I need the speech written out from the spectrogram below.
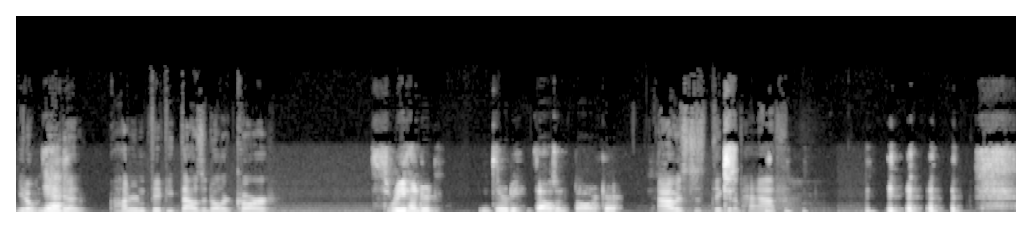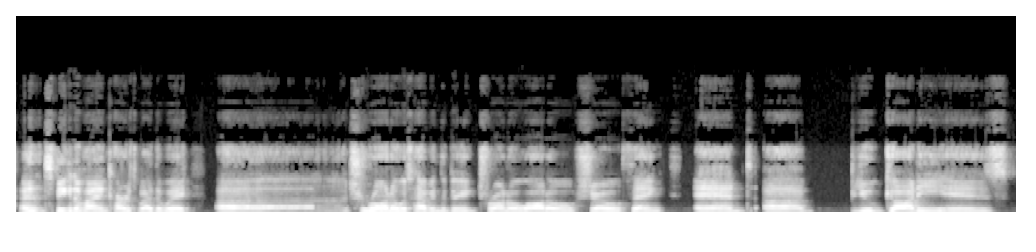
You don't need Yeah. a hundred and fifty thousand dollar car. three hundred and thirty thousand dollar car. I was just thinking of half. And speaking of high end cars, by the way, uh, Toronto is having the big Toronto Auto Show thing, and uh, Bugatti is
